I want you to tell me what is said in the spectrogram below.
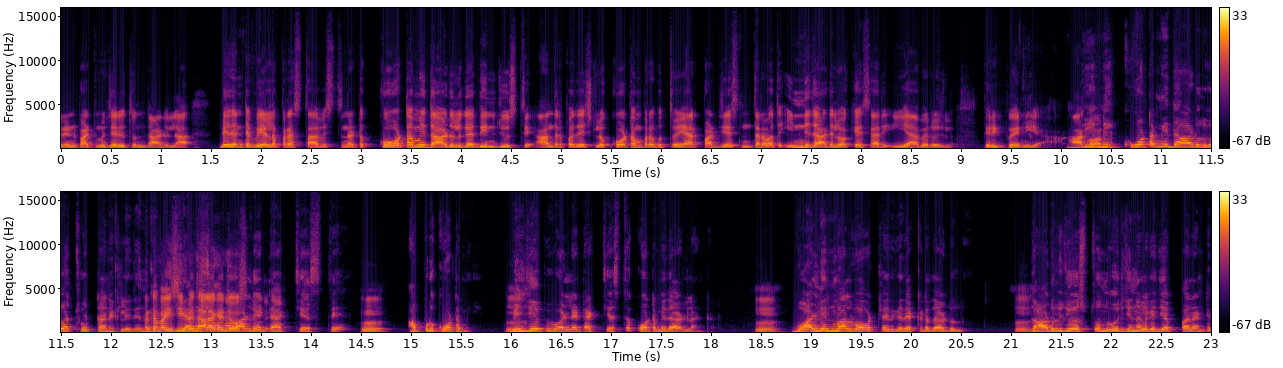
రెండు పార్టీ మీద జరుగుతున్న దాడులా? లేదంటే వీళ్ళ ప్రస్తావిస్తున్నట్టు కూటమి దాడులుగా దీన్ని చూస్తే ఆంధ్రప్రదేశ్లో కూటమి ప్రభుత్వం ఏర్పాటు చేసిన తర్వాత ఇన్ని దాడులు ఒకేసారి ఈ యాభై రోజులు పెరిగిపోయినాయి. కూటమి దాడులుగా చూడటానికి లేదు. ఎందుకంటే వైసీపీ అలాగే వాళ్ళు. అటాక్ చేస్తే అప్పుడు కూటమి. బీజేపీ వాళ్ళు అటాక్ చేస్తే కూటమి దాడులు అంటారు. వాళ్ళు ఇన్వాల్వ్ అవ్వట్లేదు కదా ఎక్కడ దాడులు. దాడులు చేస్తుంది ఒరిజినల్గా చెప్పాలంటే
